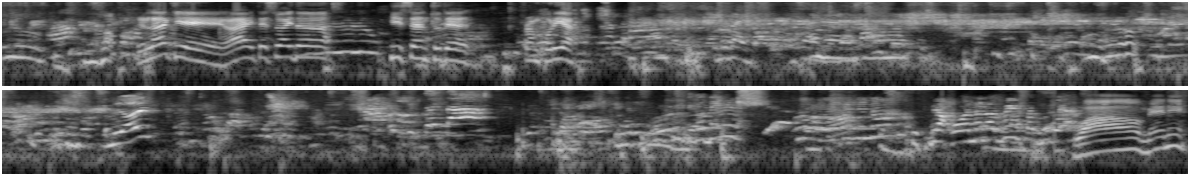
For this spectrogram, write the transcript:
You like it, right? That's why the he sent to the from Korea. Lol? May ako na na, Bin. Wow, many.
